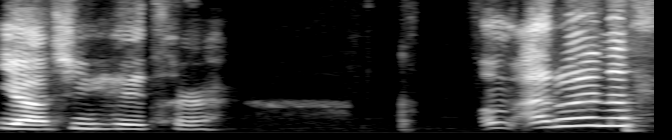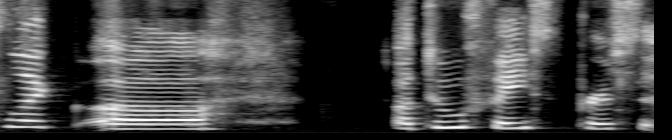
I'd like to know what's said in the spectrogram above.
yeah, she hates her. Um, Adeline is like, uh, a two-faced person.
